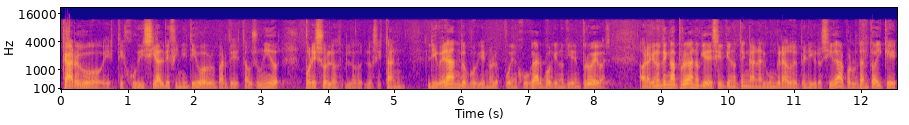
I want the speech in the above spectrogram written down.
cargo este, judicial definitivo por parte de Estados Unidos, por eso los, están liberando, porque no los pueden juzgar, porque no tienen pruebas. Ahora, que no tengan pruebas no quiere decir que no tengan algún grado de peligrosidad, por lo tanto hay que,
